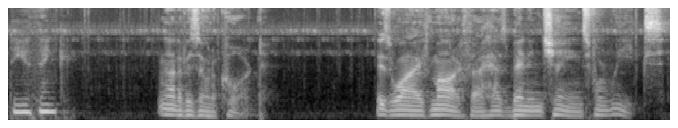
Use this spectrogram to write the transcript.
do you think? Not of his own accord. His wife, Martha, has been in chains for weeks.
